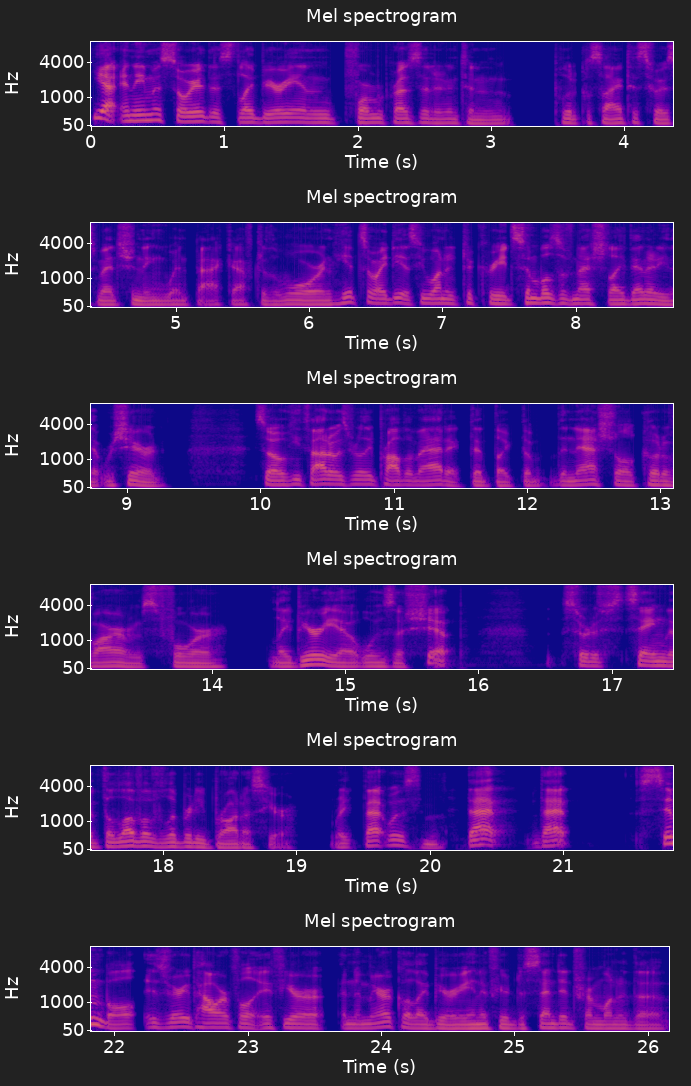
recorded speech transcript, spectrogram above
Yeah, and Amos Sawyer, this Liberian former president and political scientist who I was mentioning, went back after the war and he had some ideas. He wanted to create symbols of national identity that were shared. So he thought it was really problematic that like the, the national coat of arms for Liberia was a ship sort of saying that the love of liberty brought us here. Right. That was Mhm. that that symbol is very powerful if you're an American Liberian, if you're descended from one of the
